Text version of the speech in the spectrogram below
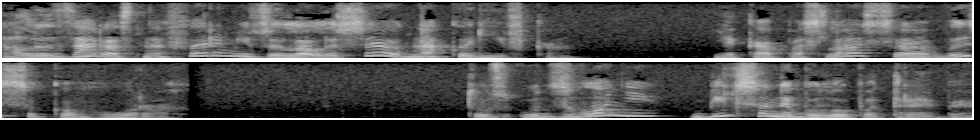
Але зараз на фермі жила лише одна корівка, яка паслася високо в горах. Тож у дзвоні більше не було потреби.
